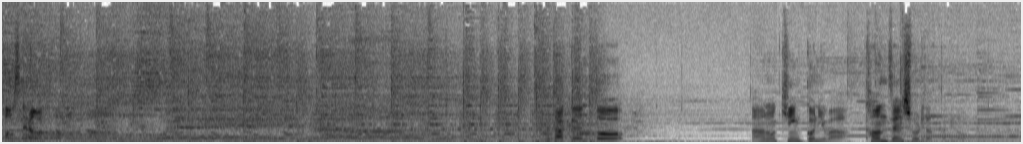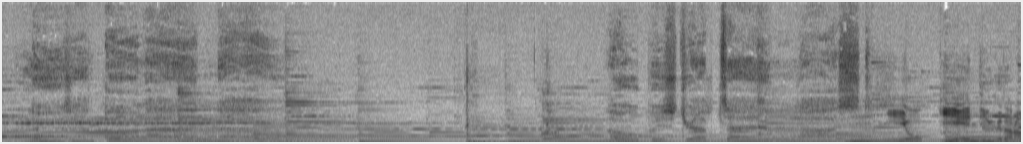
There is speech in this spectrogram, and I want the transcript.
倒せなかったもんな。豚くんとあの金庫には完全勝利だったけど。いいエンディングだな。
